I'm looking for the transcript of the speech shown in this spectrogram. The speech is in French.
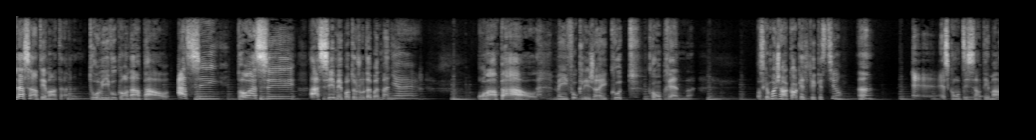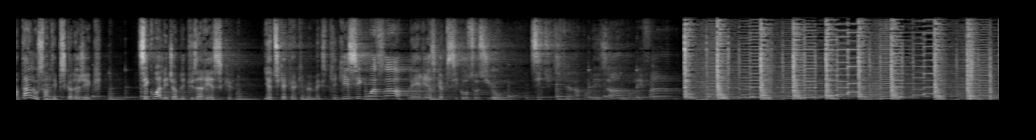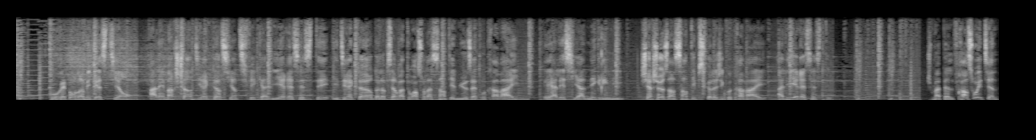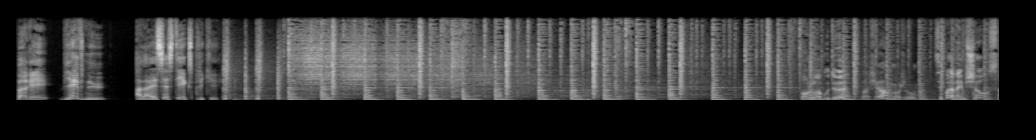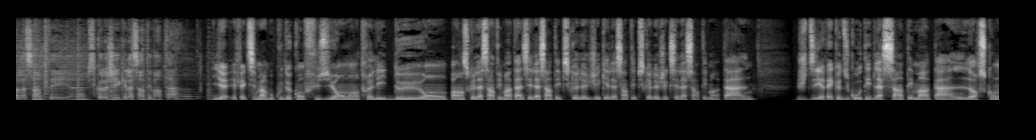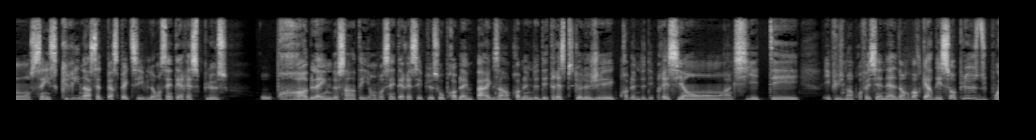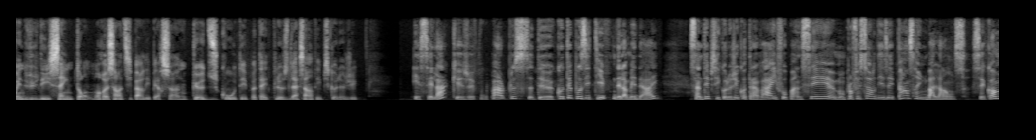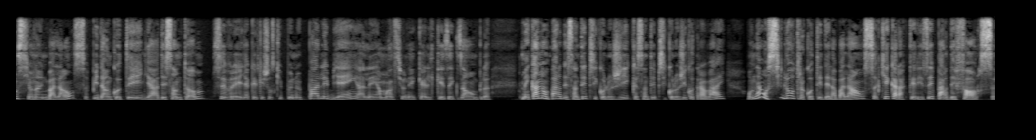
La santé mentale. Trouvez-vous qu'on en parle assez, pas assez, assez mais pas toujours de la bonne manière? On en parle, mais il faut que les gens écoutent, comprennent. Parce que moi, j'ai encore quelques questions. Hein? Est-ce qu'on dit santé mentale ou santé psychologique? C'est quoi les jobs les plus à risque? Y a-tu quelqu'un qui peut m'expliquer? C'est quoi ça, les risques psychosociaux? C'est-tu différent pour les hommes, pour les femmes? Pour répondre à mes questions, Alain Marchand, directeur scientifique à l'IRSST et directeur de l'Observatoire sur la santé et le mieux-être au travail, et Alessia Negrini, chercheuse en santé psychologique au travail à l'IRSST. Je m'appelle François-Étienne Paré. Bienvenue à la SST expliquée. Bonjour à vous deux. Bonjour. Bonjour. C'est pas la même chose, ça, la santé euh, psychologique et la santé mentale? Il y a effectivement beaucoup de confusion entre les deux. On pense que la santé mentale, c'est la santé psychologique et la santé psychologique, c'est la santé mentale. Je dirais que du côté de la santé mentale, lorsqu'on s'inscrit dans cette perspective-là, on s'intéresse plus aux problèmes de santé. On va s'intéresser plus aux problèmes, par exemple, problèmes de détresse psychologique, problèmes de dépression, anxiété, épuisement professionnel. Donc, on va regarder ça plus du point de vue des symptômes ressentis par les personnes que du côté peut-être plus de la santé psychologique. Et c'est là que je vous parle plus de côté positif de la médaille. Santé psychologique au travail, il faut penser, euh, mon professeur disait, pense à une balance. C'est comme si on a une balance, puis d'un côté, il y a des symptômes. C'est vrai, il y a quelque chose qui peut ne pas aller bien. Allez à mentionner quelques exemples. Mais quand on parle de santé psychologique, santé psychologique au travail, on a aussi l'autre côté de la balance qui est caractérisé par des forces.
